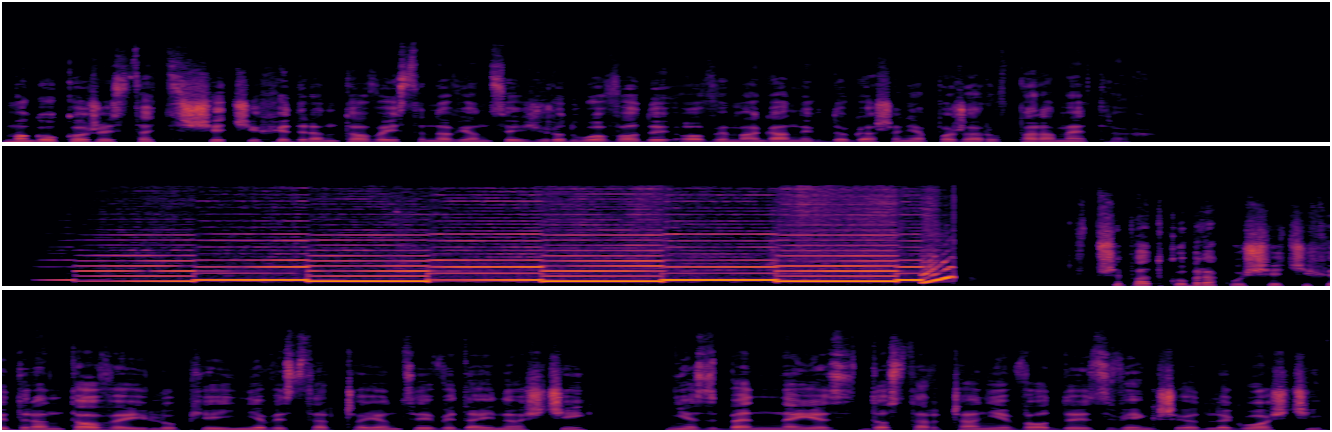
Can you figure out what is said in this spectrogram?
mogą korzystać z sieci hydrantowej stanowiącej źródło wody o wymaganych do gaszenia pożarów parametrach. Przypadku braku sieci hydrantowej lub jej niewystarczającej wydajności niezbędne jest dostarczanie wody z większej odległości.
